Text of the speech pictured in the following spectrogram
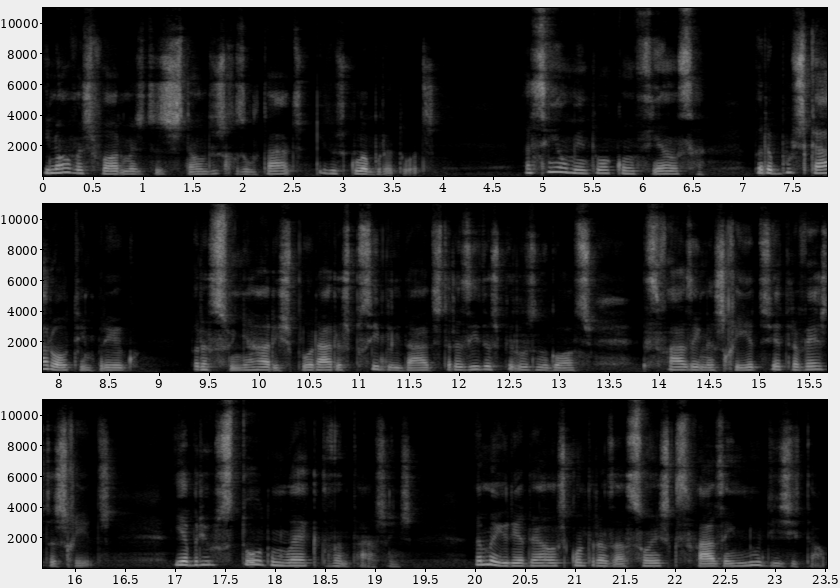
e novas formas de gestão dos resultados e dos colaboradores. Assim aumentou a confiança para buscar o autoemprego, para sonhar e explorar as possibilidades trazidas pelos negócios que se fazem nas redes e através das redes, e abriu-se todo um leque de vantagens, a maioria delas com transações que se fazem no digital.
